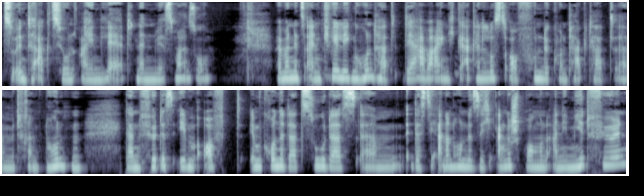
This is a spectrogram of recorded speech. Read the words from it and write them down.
zur Interaktion einlädt, nennen wir es mal so. Wenn man jetzt einen quirligen Hund hat, der aber eigentlich gar keine Lust auf Hundekontakt hat äh, mit fremden Hunden, dann führt es eben oft im Grunde dazu, dass, ähm, dass die anderen Hunde sich angesprochen und animiert fühlen,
